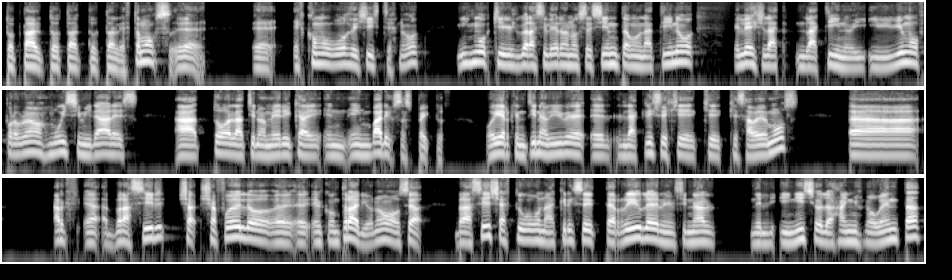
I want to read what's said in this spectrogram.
Total, total, total. Estamos, eh, eh, es como vos dijiste, ¿no? Mismo que el brasilero no se sienta un latino, él es latino y, vivimos problemas muy similares a toda Latinoamérica en, varios aspectos. Hoy Argentina vive la crisis que, que, sabemos. Ah, eh, Brasil ya, fue lo, eh, el contrario, ¿no? O sea, Brasil ya estuvo una crisis terrible en el final, en el inicio de los años 90,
